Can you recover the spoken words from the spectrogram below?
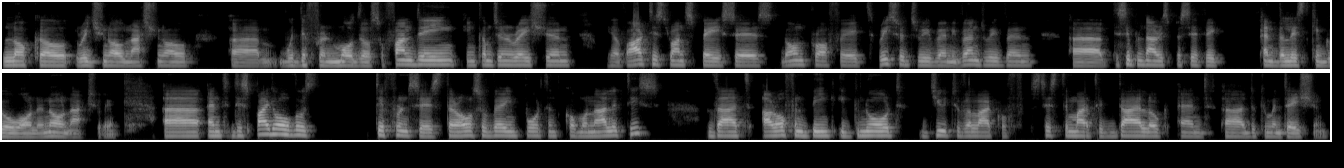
local, regional, national, um, with different models of funding, income generation. We have artist-run spaces, non-profit, research-driven, event-driven, uh, disciplinary specific, and the list can go on and on actually. Uh, and despite all those differences, there are also very important commonalities that are often being ignored due to the lack of systematic dialogue and uh, documentation.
